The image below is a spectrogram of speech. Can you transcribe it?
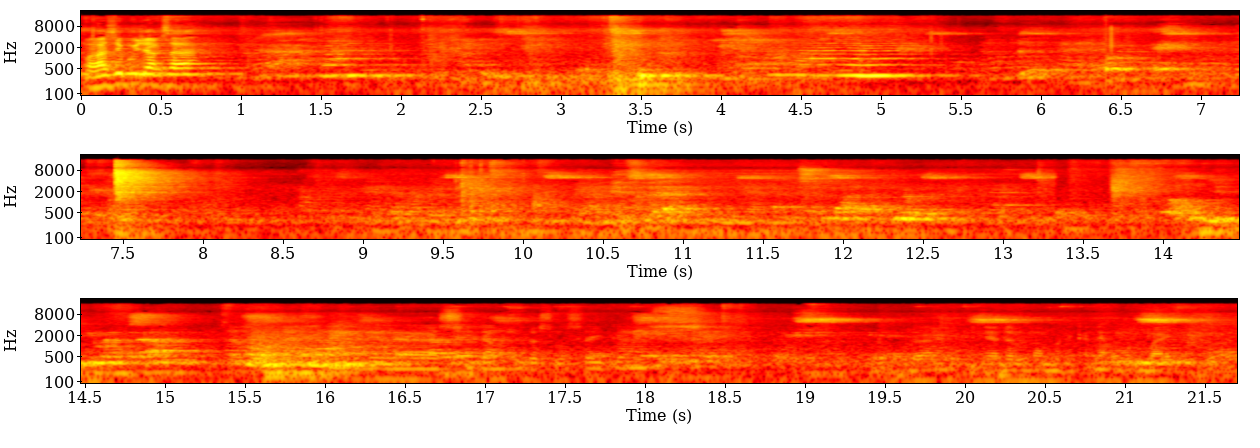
Makasih Bu Jaksa. Sidang sudah selesai kan. Mudah-mudahan ini adalah memberikan yang terbaik buat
